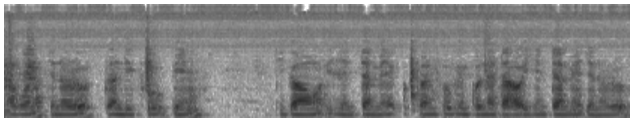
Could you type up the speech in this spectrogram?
နောက်ပေါ့နော်ကျွန်တော်တို့24ပင်ဒီကောင်ကိုအရင်တက်မယ်24ပင် connector ကိုအရင်တက်မယ်ကျွန်တော်တို့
